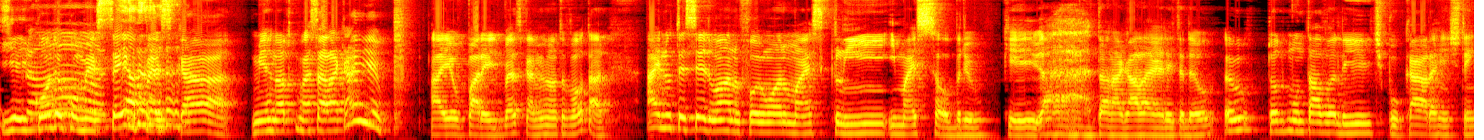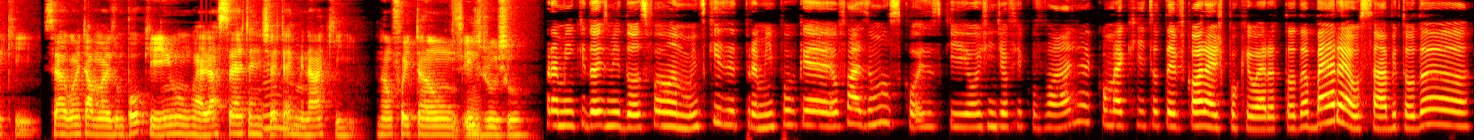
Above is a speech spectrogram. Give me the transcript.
E aí, quando eu comecei a pescar, minhas notas começaram a cair. Aí eu parei de pescar, minhas notas voltaram. Aí no terceiro ano foi um ano mais clean e mais sóbrio. Que, ah, tá na galera, entendeu? Eu, todo mundo tava ali, tipo, cara, a gente tem que se aguentar mais um pouquinho, vai dar certo, a gente vai terminar aqui. Não foi tão Sim. esdrúxulo. Pra mim, que 2012 foi um ano muito esquisito pra mim, porque eu fazia umas coisas que hoje em dia eu fico, vale, como é que tu teve coragem? Porque eu era toda berel, sabe? Toda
